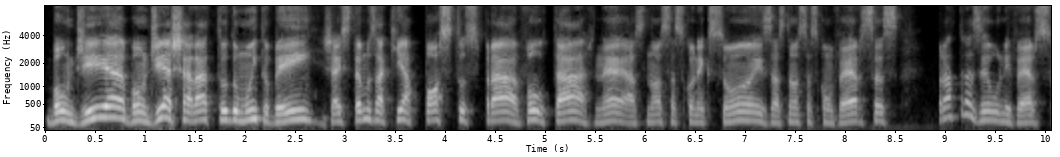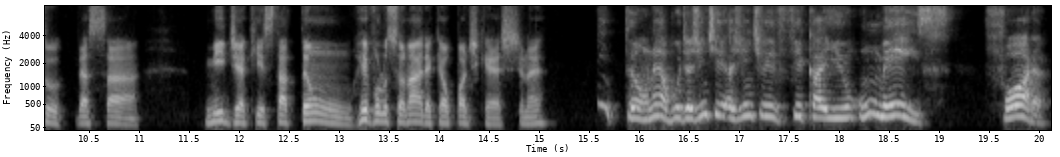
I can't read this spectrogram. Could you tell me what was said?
Bom dia, bom dia, Xará, tudo muito bem. Já estamos aqui a postos para voltar né, às nossas conexões, às nossas conversas, para trazer o universo dessa mídia que está tão revolucionária que é o podcast, né? Então, né, Abud, a gente, a gente fica aí um mês fora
